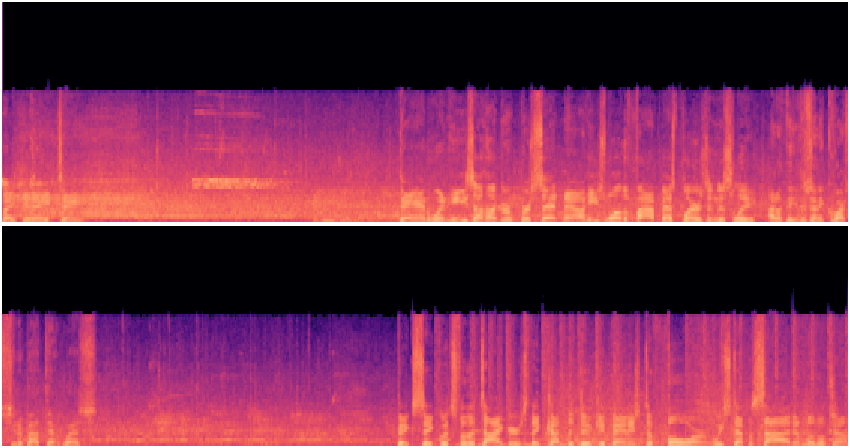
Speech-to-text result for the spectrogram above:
Make it 18. Dan, when he's 100% now, he's one of the five best players in this league. I don't think there's any question about that, Wes. Big sequence for the Tigers. They cut the Duke advantage to four. We step aside at Littlejohn.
